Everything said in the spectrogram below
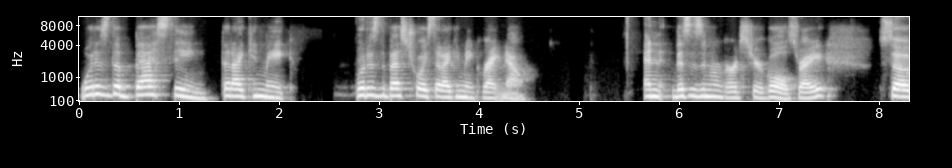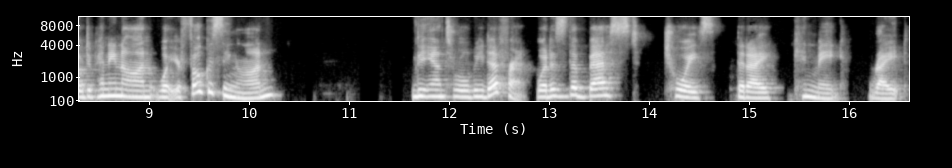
What is the best thing that I can make? What is the best choice that I can make right now? And this is in regards to your goals, right? So, depending on what you're focusing on, the answer will be different. What is the best choice that I can make right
